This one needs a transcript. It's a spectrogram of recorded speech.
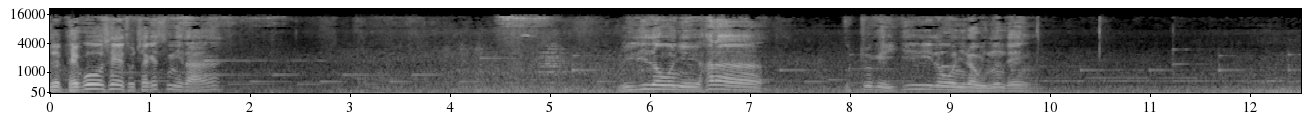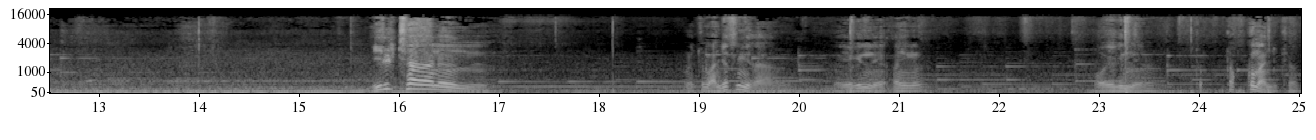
네, 100옷에 도착했습니다. 이지도원이 하나, 이쪽에 이지도원이라고 있는데, 일차는 좀 안 좋습니다. 어, 여기 있네. 아닌가? 어, 여기 있네요. 조, 조금 안 좋죠.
